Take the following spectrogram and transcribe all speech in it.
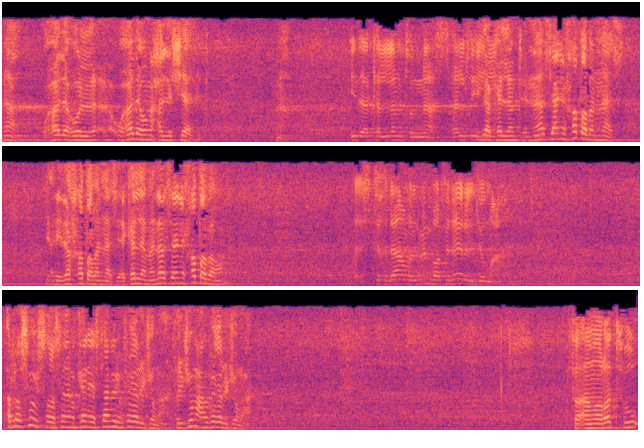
نعم. وهذا هو وهذا هو محل الشاهد. نعم. إذا كلمت الناس هل فيه إذا كلمت الناس يعني خطب الناس. يعني إذا خطب الناس يعني كلم الناس يعني خطبهم. استخدام المنبر في غير الجمعة. الرسول صلى الله عليه وسلم كان يستعمله في غير الجمعة في الجمعة وفي غير الجمعة. فأمرته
